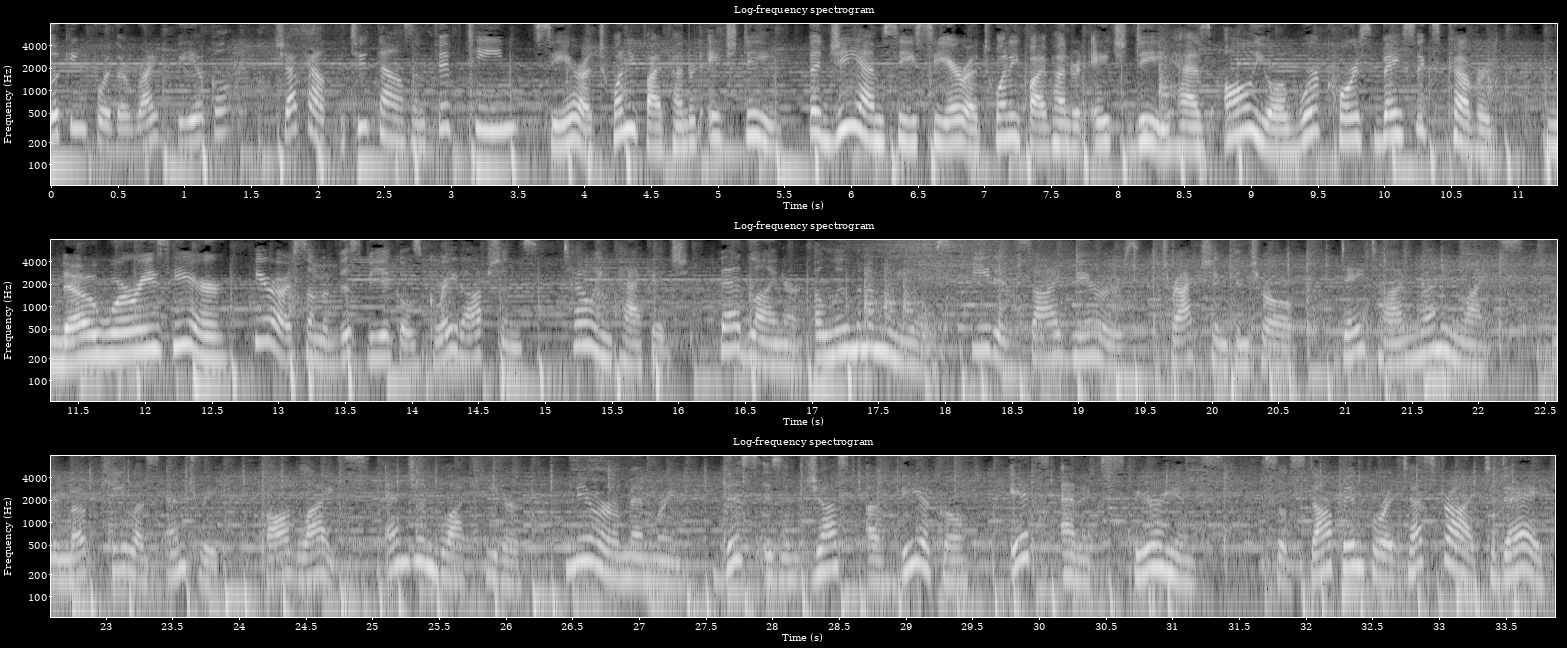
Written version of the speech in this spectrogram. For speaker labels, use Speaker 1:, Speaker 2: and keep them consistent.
Speaker 1: Looking for the right vehicle? Check out the 2015 Sierra 2500 HD. The GMC Sierra 2500 HD has all your workhorse basics covered. No worries here. Here are some of this vehicle's great options. Towing package, bed liner, aluminum wheels, heated side mirrors, traction control, daytime running lights, remote keyless entry, fog lights, engine block heater, mirror memory. This isn't just a vehicle, it's an experience. So stop in for a test drive today.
